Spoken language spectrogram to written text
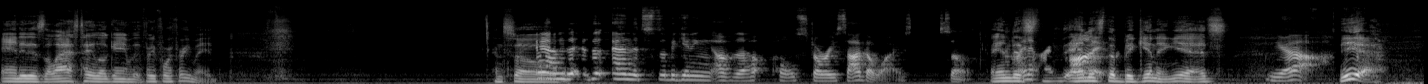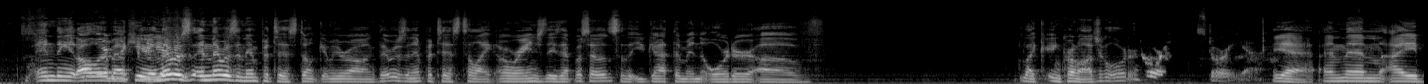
and it is the last Halo game that 343 made. And so and the, and it's the beginning of the whole story saga wise. So and it's and it's the beginning. Yeah, it's yeah, Yeah. Ending it all the way back here. And there was and there was an impetus, don't get me wrong. There was an impetus to like arrange these episodes so that you got them in order of like in chronological order. story story. Yeah. Yeah. And then I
